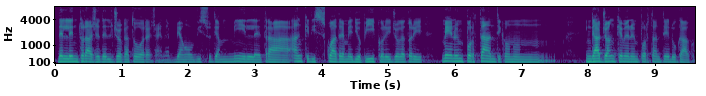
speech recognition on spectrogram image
dell'entourage del giocatore, cioè ne abbiamo vissuti a mille tra anche di squadre medio-piccole, di giocatori meno importanti con un ingaggio anche meno importante di Lukaku.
